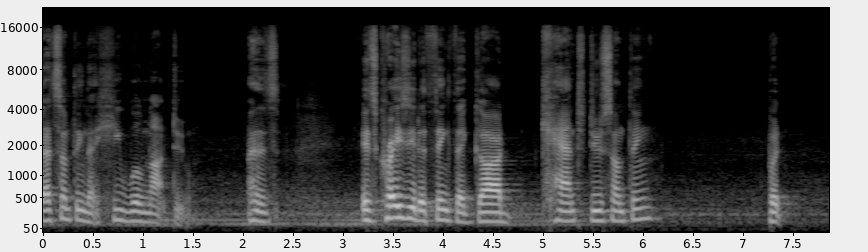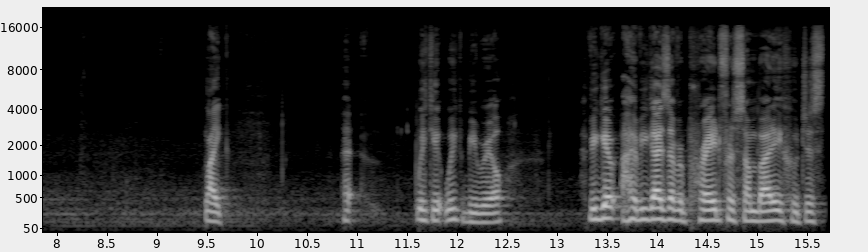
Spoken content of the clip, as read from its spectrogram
that's something that he will not do. And it's, it's crazy to think that God can't do something, but like we could we could be real. Have you have you guys ever prayed for somebody who just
